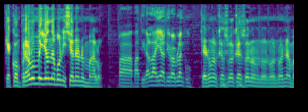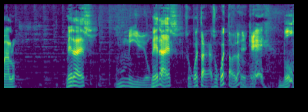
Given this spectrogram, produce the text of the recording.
Que comprar un millón de municiones no es malo. Para tirarla ahí a tiro al blanco. Que, no, que eso, que eso no, no, no, no es nada malo. Mira eso. Un millón. Mira eso. Eso cuesta, eso cuesta, ¿verdad? ¿De qué? Buh.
